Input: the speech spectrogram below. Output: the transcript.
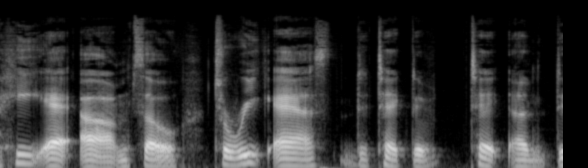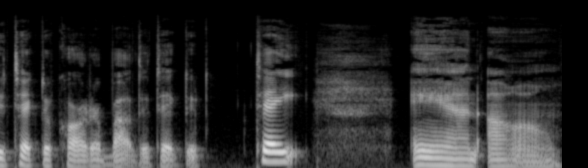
he um so Tariq asked Detective Tate, uh, Detective Carter about Detective Tate, and um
